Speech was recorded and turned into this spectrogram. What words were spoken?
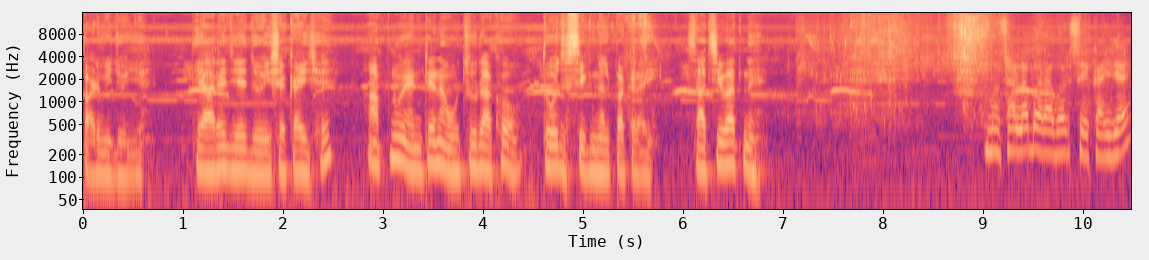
પાડવી જોઈએ. ત્યારે જે જોઈ શકાય છે, આપનું એન્ટેના ઊંચું રાખો તો જ સિગ્નલ પકડાય. સાચી વાત ને? મસાલા બરાબર શેકાઈ જાય.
